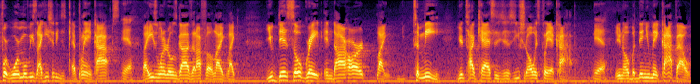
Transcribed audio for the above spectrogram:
for war movies. Like he should have just kept playing cops. Yeah. Like he's one of those guys that I felt like like you did so great in Die Hard. Like to me, your typecast is just you should always play a cop. yeah, You know, but then you make cop out.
